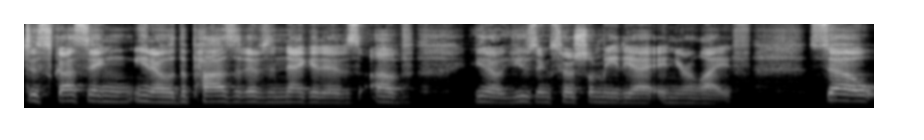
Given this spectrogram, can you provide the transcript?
discussing, you know, the positives and negatives of, you know, using social media in your life. So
